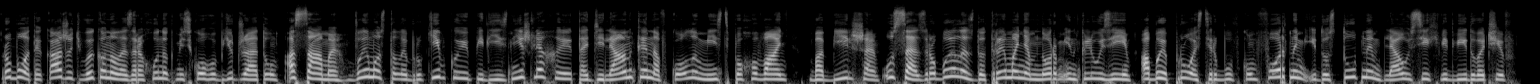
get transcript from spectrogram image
Роботи кажуть, виконали за рахунок міського бюджету. А саме вимостили бруківкою під'їзні шляхи та ділянки навколо місць поховань. Ба більше усе зробили з дотриманням норм інклюзії, аби простір був комфортним і доступним для усіх відвідувачів.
